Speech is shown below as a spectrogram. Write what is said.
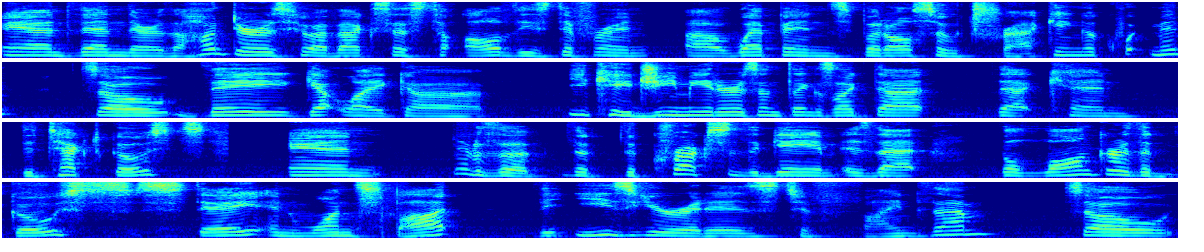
And then there are the hunters who have access to all of these different uh, weapons, but also tracking equipment. So they get like uh, EKG meters and things like that that can detect ghosts. And sort of the, the, the crux of the game is that the longer the ghosts stay in one spot, the easier it is to find them. So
